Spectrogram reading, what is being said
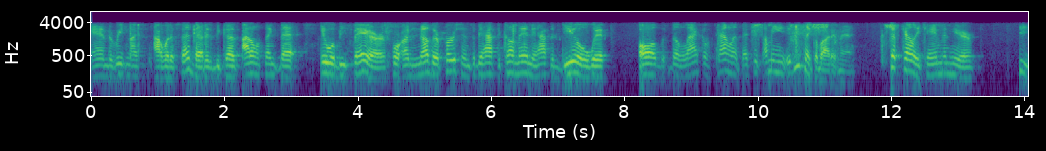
And the reason I I would have said that is because I don't think that it would be fair for another person to be, have to come in and have to deal with all the, the lack of talent that just I mean, if you think about it, man. Chip Kelly came in here, he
